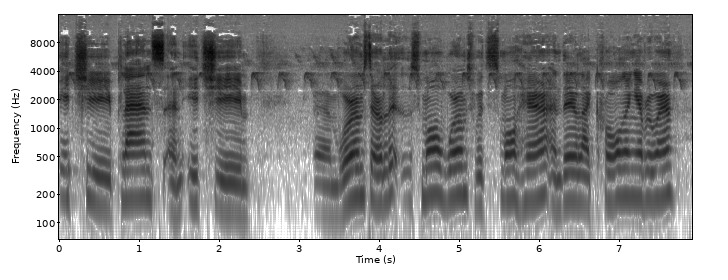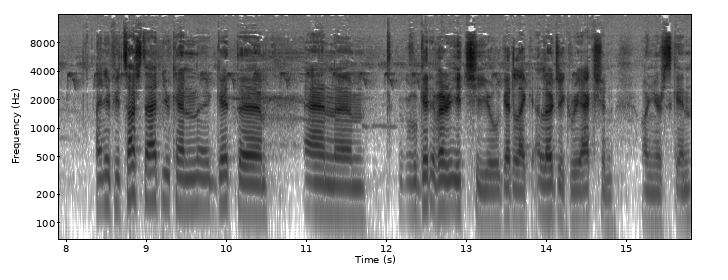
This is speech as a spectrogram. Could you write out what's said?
itchy plants and itchy um, worms. There are small worms with small hair and they're like crawling everywhere. And if you touch that, you can uh, get the and um, will get very itchy. You'll get like allergic reaction on your skin.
